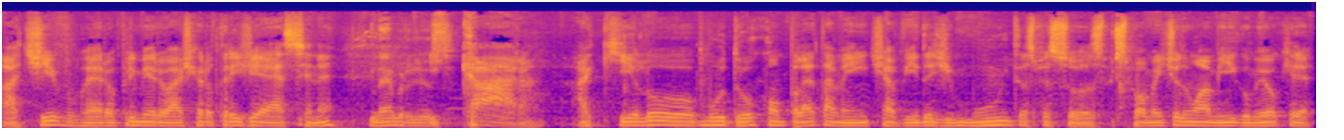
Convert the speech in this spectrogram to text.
ativo, era o primeiro, eu acho que era o 3GS, né? Lembra E disso? cara, aquilo mudou completamente a vida de muitas pessoas, principalmente de um amigo meu que é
